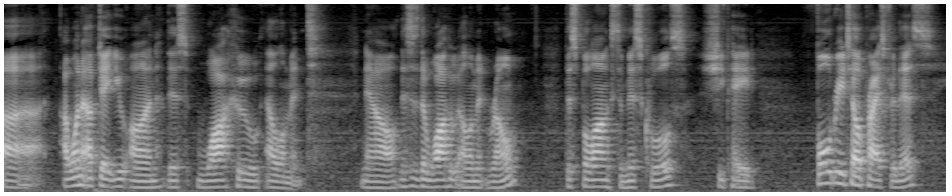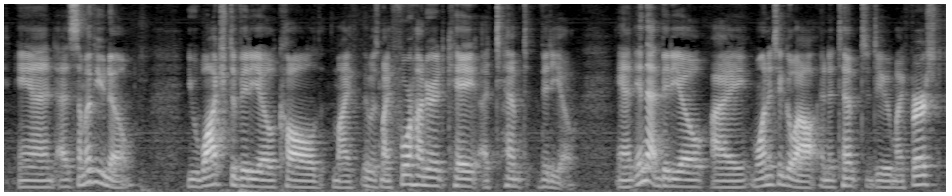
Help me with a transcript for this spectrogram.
Uh, I want to update you on this Wahoo element. Now, this is the Wahoo element Roam. This belongs to Miss Cools. She paid full retail price for this. And as some of you know, you watched a video called my, it was my 400K attempt video. And in that video, I wanted to go out and attempt to do my first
